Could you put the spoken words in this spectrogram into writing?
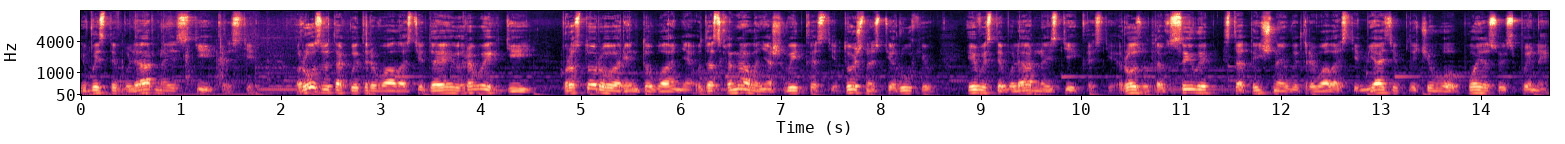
і вестибулярної стійкості, розвиток витривалості до ігрових дій, просторого орієнтування, удосконалення швидкості, точності рухів і вестибулярної стійкості, розвиток сили, статичної витривалості м'язів, плечового поясу і спини.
